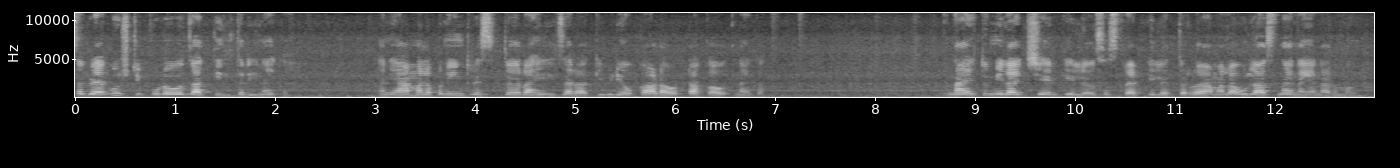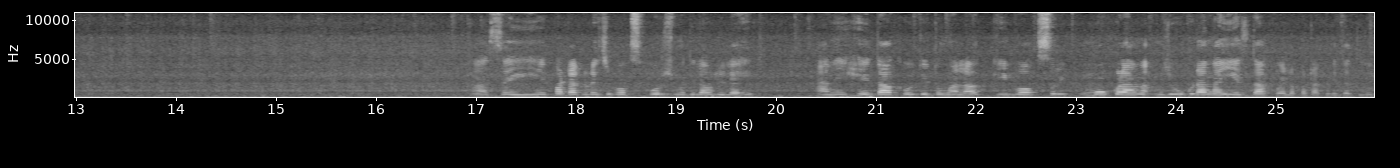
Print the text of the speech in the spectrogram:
सगळ्या गोष्टी पुढं जातील तरी नाही का? आणि आम्हाला पण इंटरेस्ट राहील जरा की व्हिडिओ काढावं टाकावत नाही का? नाही तुम्ही लाईक शेअर केलं सबस्क्राईब केलं तर आम्हाला उल्हास नाही ना येणार मग. असंही हे फटाकड्याचे बॉक्स पोर्चमध्ये लावलेले आहेत. आणि हे दाखवते तुम्हाला की बॉक्स मोकळा ना म्हणजे उकडा नाही आहेच दाखवायला फटाकडे त्यातले.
